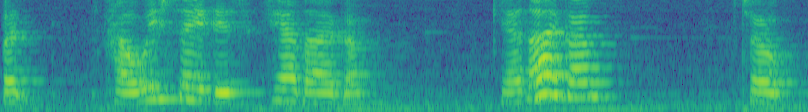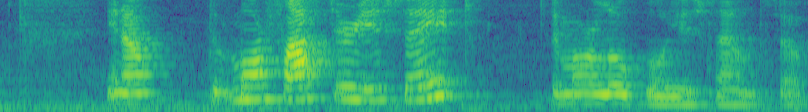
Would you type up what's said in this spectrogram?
but how we say it is. Head aega. So, you know, the more faster you say it, the more local you sound. So,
